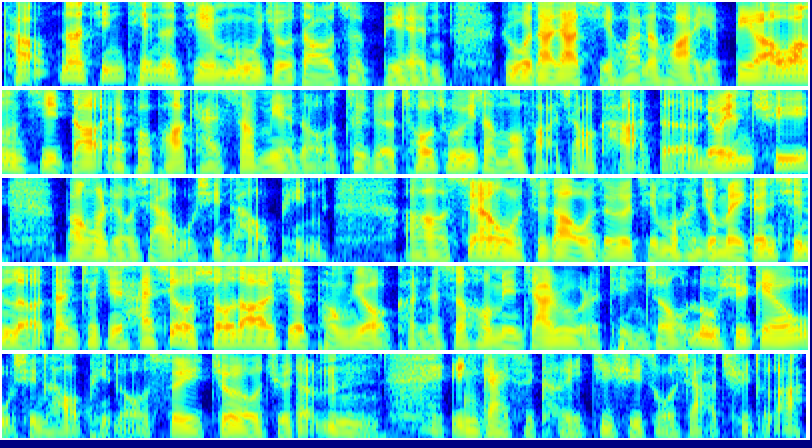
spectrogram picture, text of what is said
好，那今天的节目就到这边。如果大家喜欢的话，也不要忘记到 Apple Podcast 上面哦，这个抽出一张魔法小卡的留言区，帮我留下五星好评啊、虽然我知道我这个节目很久没更新了，但最近还是有收到一些朋友，可能是后面加入我的听众，陆续给我五星好评哦，所以就有觉得嗯，应该是可以继续做下去的啦。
